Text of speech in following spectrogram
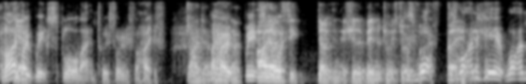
And I Yeah. hope we explore that in Toy Story Five. I don't know. I I, hope don't- we I explore- honestly don't think there should have been a Toy Story Because 5. what, cause what I'm hear, what I'm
